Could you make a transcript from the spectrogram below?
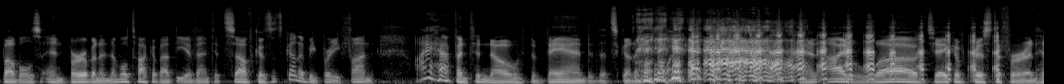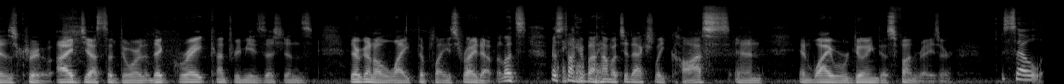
Bubbles, and Bourbon. And then we'll talk about the event itself because it's going to be pretty fun. I happen to know the band that's going to be playing. and I love Jacob Christopher and his crew. I just adore them. They're great country musicians. They're going to light the place right up. But let's let's talk about how much it actually costs and and why we're doing this fundraiser. So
